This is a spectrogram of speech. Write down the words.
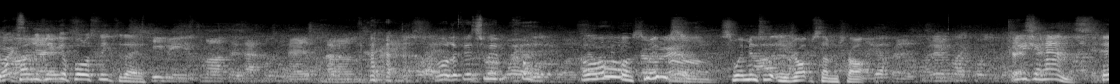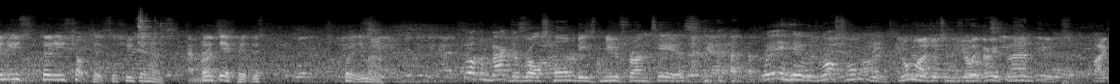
What time do you think you'll fall asleep today? Kiwis, tomatoes, apples, pears, plums, Oh, look at it swim. Oh, swim! Swim into the. You dropped some trot. Use your hands. Don't use don't use chopsticks. Just use your hands. Don't dip it. Just put it in your mouth. Welcome back to Ross Hornby's New Frontiers. We're here with Ross Hornby. Normally I just enjoy very bland foods, like,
